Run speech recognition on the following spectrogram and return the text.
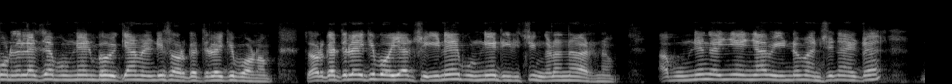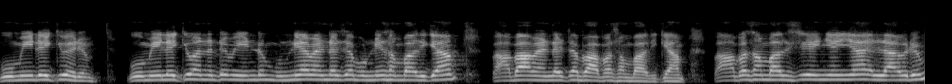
കൂടുതൽ വെച്ചാൽ പുണ്യം അനുഭവിക്കാൻ വേണ്ടി സ്വർഗത്തിലേക്ക് പോകണം സ്വർഗത്തിലേക്ക് പോയാൽ ക്ഷീണേ പുണ്യെ തിരിച്ചു ഇങ്ങടെന്ന് വരണം. ആ പുണ്യം കഴിഞ്ഞു കഴിഞ്ഞാൽ വീണ്ടും മനുഷ്യനായിട്ട് ഭൂമിയിലേക്ക് വരും. ഭൂമിയിലേക്ക് വന്നിട്ട് വീണ്ടും പുണ്യ വേണ്ട വെച്ചാൽ പുണ്യം സമ്പാദിക്കാം പാപ വേണ്ട പാപ സമ്പാദിക്കാം. പാപ സമ്പാദിച്ചു കഴിഞ്ഞ് കഴിഞ്ഞാൽ എല്ലാവരും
